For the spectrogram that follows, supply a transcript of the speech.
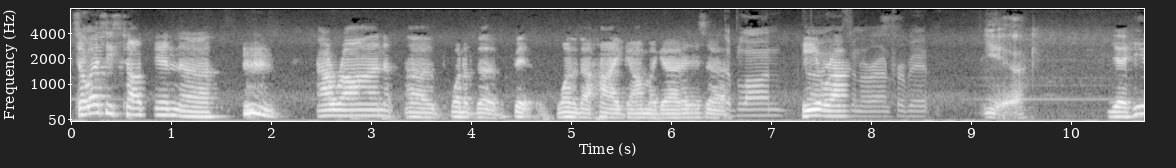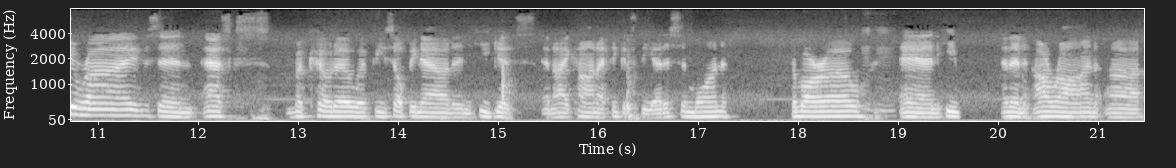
So as he's talking, uh, Alain, uh, one of the bit, one of the high Ganma guys, The uh, blonde he guy been around for a bit. yeah, yeah, he arrives and asks Makoto if he's helping out, and he gets an icon. I think it's the Edison one to borrow. hmm and he and then Alain uh,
